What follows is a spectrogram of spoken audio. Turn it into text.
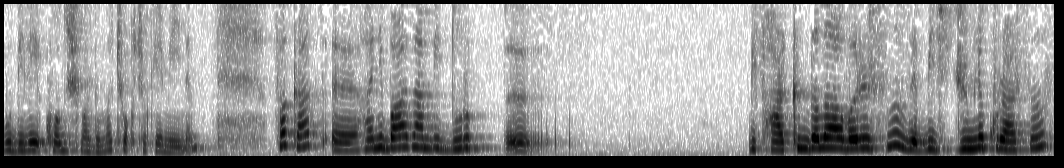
Bu dili konuşmadığıma çok çok eminim. Fakat hani bazen bir durup bir farkındalığa varırsınız ya bir cümle kurarsınız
